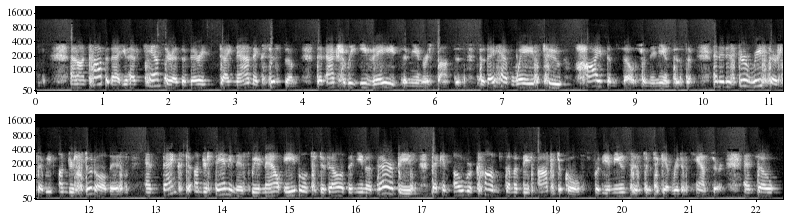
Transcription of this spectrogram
And on top of that, you have cancer as a very dynamic system that actually evades immune responses. So they have ways to hide themselves from the immune system. And it is through research that we've understood all this, and thanks to understanding this, we're now able to develop immunotherapies that can overcome some of these obstacles for the immune system to get rid of cancer. And so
